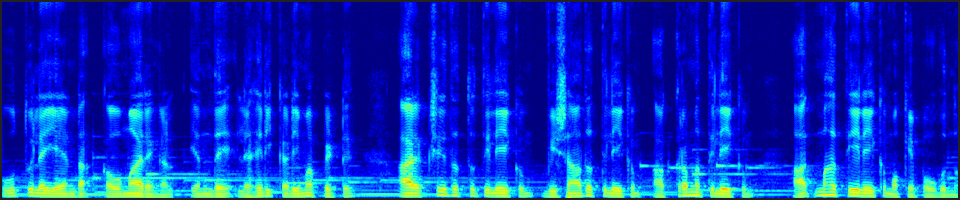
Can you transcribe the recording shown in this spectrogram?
പൂത്തുലയേണ്ട കൗമാരങ്ങൾ എന്തേ ലഹരിക്കടിമപ്പെട്ട് അരക്ഷിതത്വത്തിലേക്കും വിഷാദത്തിലേക്കും അക്രമത്തിലേക്കും ആത്മഹത്യയിലേക്കുമൊക്കെ പോകുന്നു.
